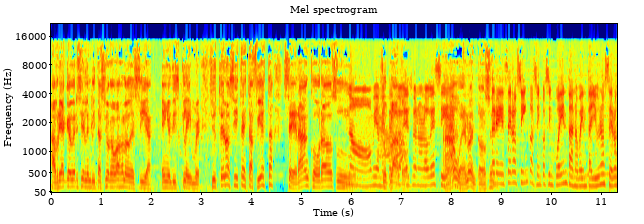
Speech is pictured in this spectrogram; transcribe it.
Habría que ver si en la invitación abajo lo decía, en el disclaimer. Si usted no asiste a esta fiesta, serán cobrados su, No, su obviamente plato. eso, eso no lo decía. Ah, bueno, entonces. 305-550-9106.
